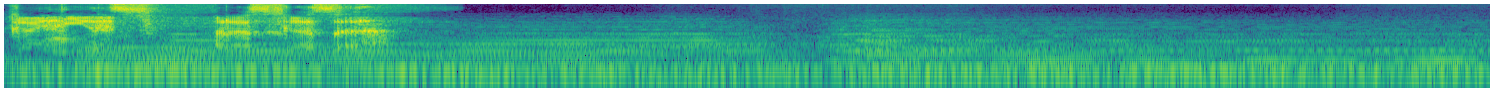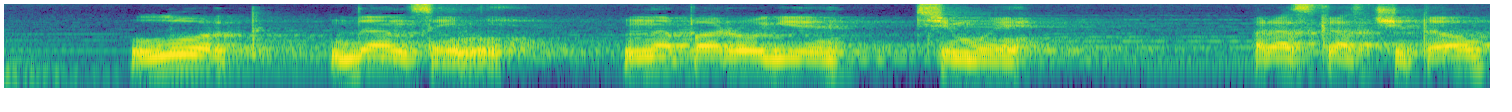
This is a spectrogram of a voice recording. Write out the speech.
Конец рассказа. Лорд Данцини на пороге тьмы. Рассказ читал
